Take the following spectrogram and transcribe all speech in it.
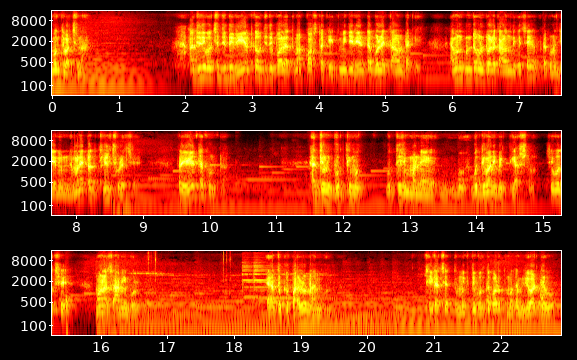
বলতে পারছে না? আর যদি বলছে, যদি রিয়েলটাও যদি বলে, তোমার কষ্টটা কি? তুমি যে রিয়েলটা বলে কারণটা কি? এমন কোনটা উল্টো বলে কারণ দেখেছে, ওটা কোনো জেনুইন না। মানে একটা ঢিল ছুড়েছে। তাহলে রিয়েলটা কোনটা? একজন বুদ্ধিমত, বুদ্ধি মানে বুদ্ধিমানী ব্যক্তি আসলো। সে বলছে, মহারাজ, আমি বলব। এরা তো কেউ পারল না, আমি বলব। ঠিক আছে, তুমি যদি বলতে পারো, তোমাকে আমি রিওয়ার্ড দেবো।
